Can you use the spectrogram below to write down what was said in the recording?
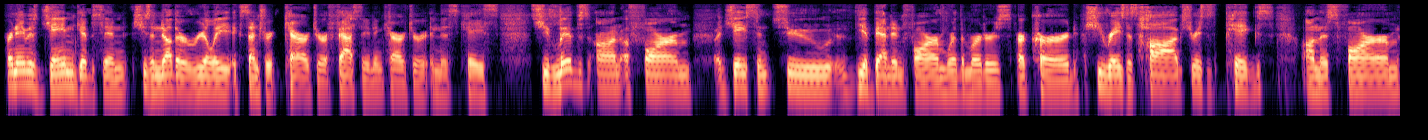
Her name is Jane Gibson. She's another really eccentric character, a fascinating character in this case. She lives on a farm adjacent to the abandoned farm where the murders occurred. She raises hogs, she raises pigs on this farm.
